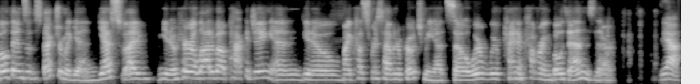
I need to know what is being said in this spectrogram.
both ends of the spectrum again. Yes, I you know hear a lot about packaging, and you know my customers haven't approached me yet, so we're we're kind of covering both ends there. Yeah,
